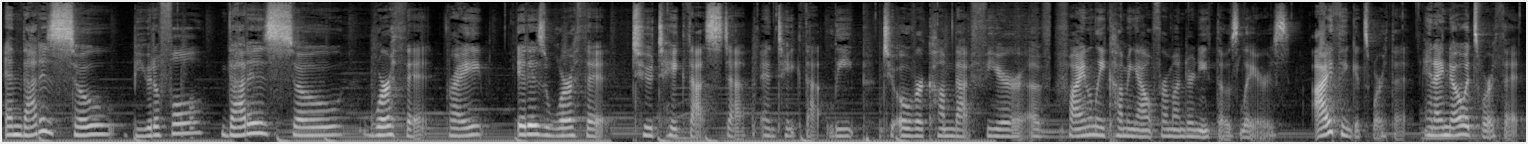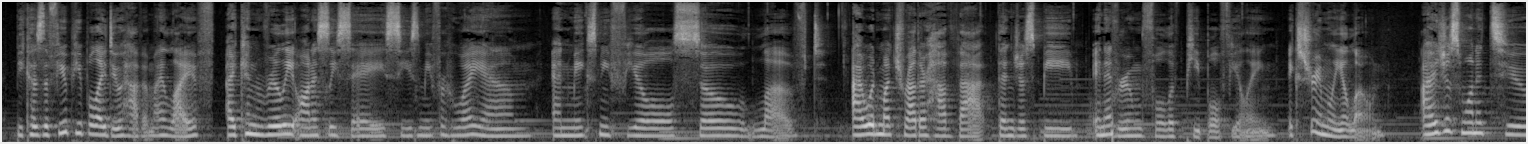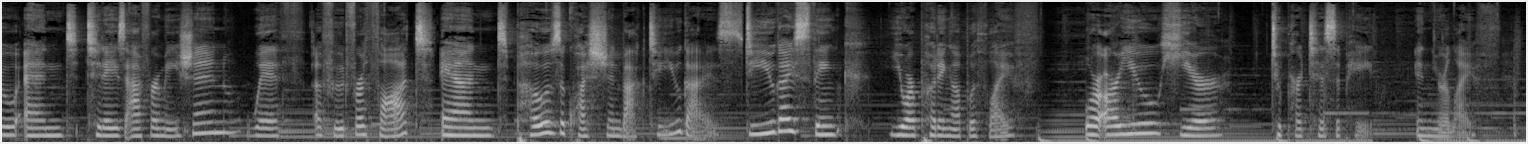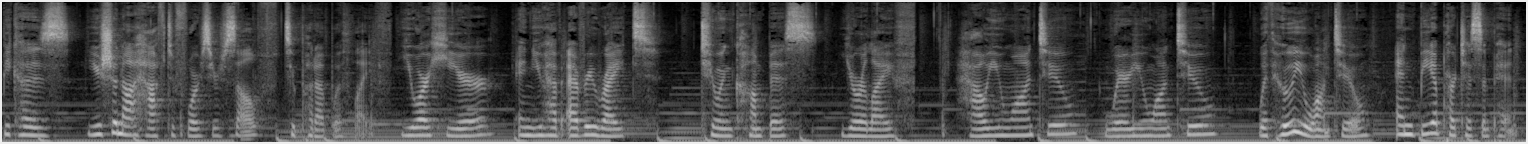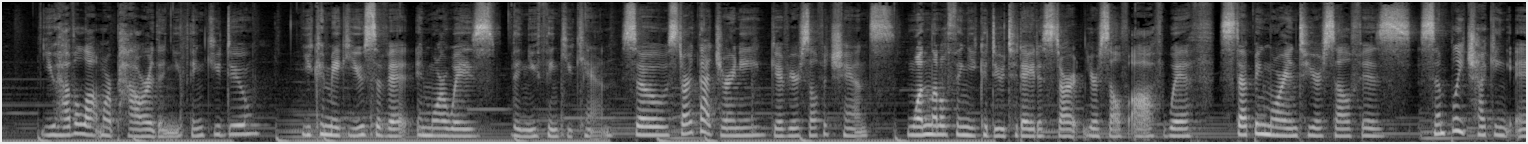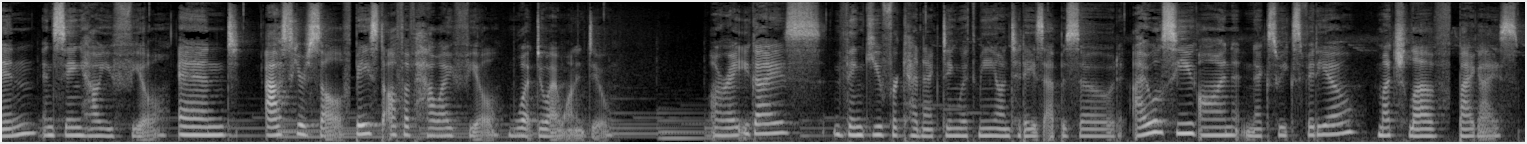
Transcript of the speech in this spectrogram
And that is so beautiful. That is so worth it, right? It is worth it to take that step and take that leap to overcome that fear of finally coming out from underneath those layers. I think it's worth it. And I know it's worth it because the few people I do have in my life, I can really honestly say sees me for who I am and makes me feel so loved. I would much rather have that than just be in a room full of people feeling extremely alone. I just wanted to end today's affirmation with a food for thought and pose a question back to you guys. Do you guys think you are putting up with life? Or are you here to participate in your life? Because you should not have to force yourself to put up with life. You are here and you have every right to encompass your life how you want to, where you want to, with who you want to, and be a participant. You have a lot more power than you think you do. You can make use of it in more ways than you think you can. So start that journey, give yourself a chance. One little thing you could do today to start yourself off with stepping more into yourself is simply checking in and seeing how you feel. And ask yourself, based off of how I feel, what do I want to do? All right, you guys, thank you for connecting with me on today's episode. I will see you on next week's video. Much love. Bye, guys.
